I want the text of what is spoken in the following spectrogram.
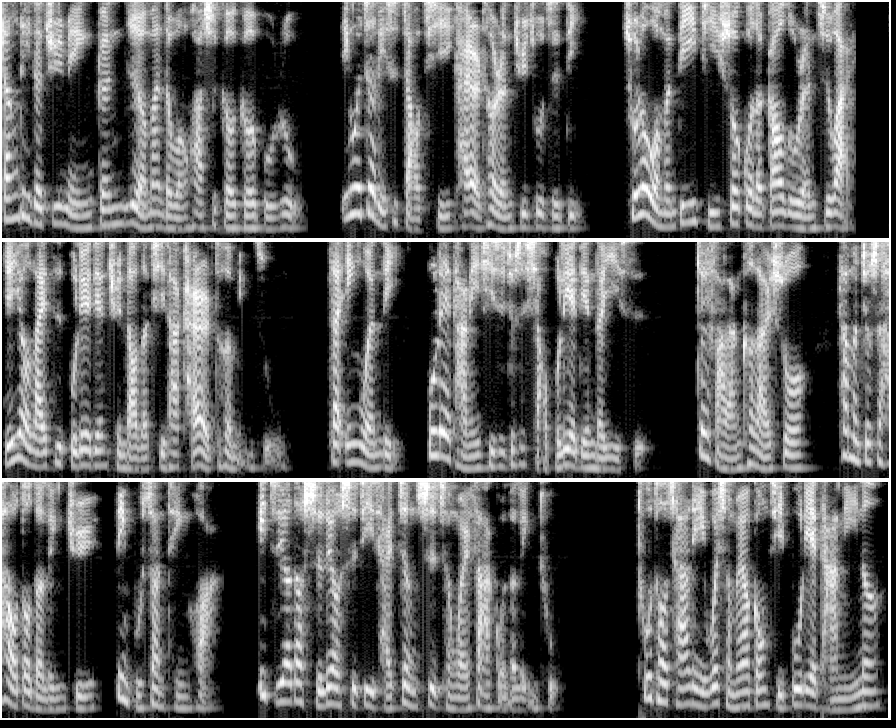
当地的居民跟日耳曼的文化是格格不入，因为这里是早期凯尔特人居住之地。除了我们第一集说过的高卢人之外，也有来自不列颠群岛的其他凯尔特民族。在英文里，布列塔尼其实就是小不列颠的意思。对法兰克来说，他们就是好斗的邻居，并不算听话，一直要到十六世纪才正式成为法国的领土。秃头查理为什么要攻击布列塔尼呢？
